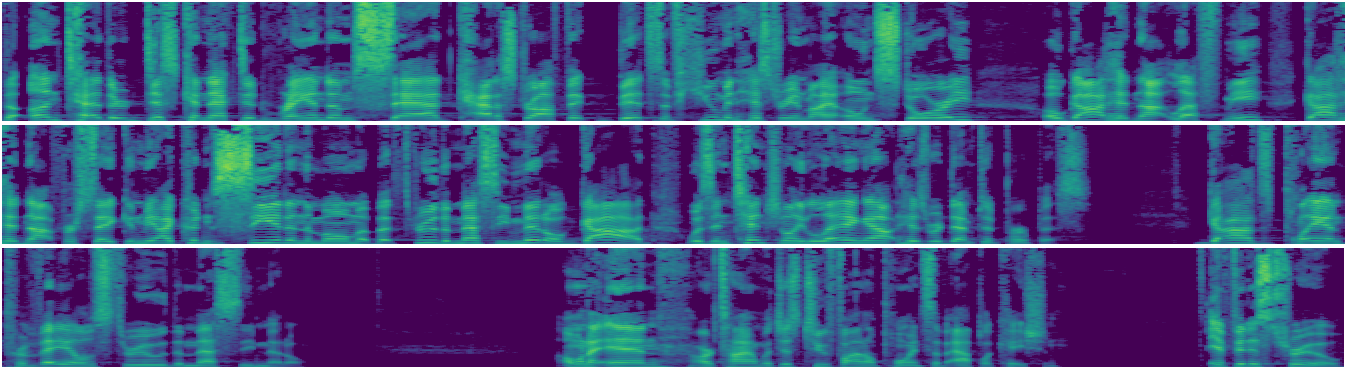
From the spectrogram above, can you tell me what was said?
the untethered, disconnected, random, sad, catastrophic bits of human history in my own story. Oh, God had not left me. God had not forsaken me. I couldn't see it in the moment, but through the messy middle, God was intentionally laying out his redemptive purpose. God's plan prevails through the messy middle. I want to end our time with just two final points of application. If it is true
